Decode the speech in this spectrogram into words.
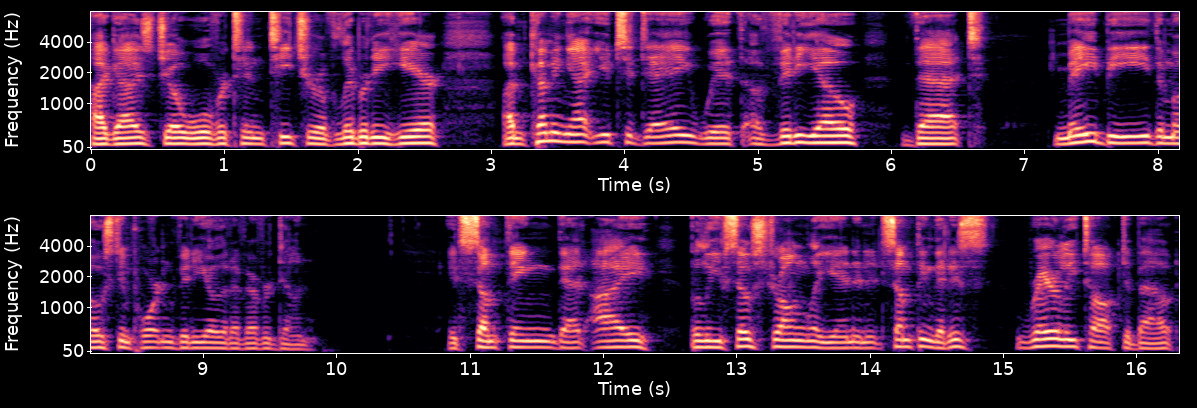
Hi, guys. Joe Wolverton, teacher of liberty here. I'm coming at you today with a video that may be the most important video that I've ever done. It's something that I believe so strongly in, and it's something that is rarely talked about.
